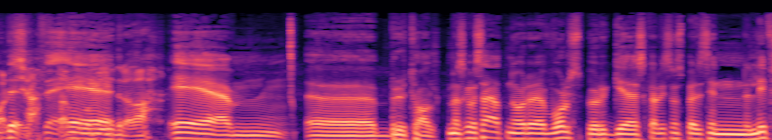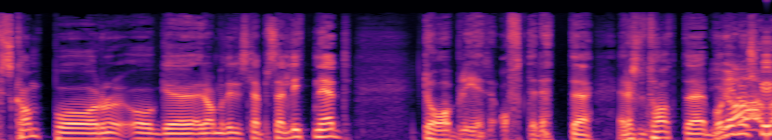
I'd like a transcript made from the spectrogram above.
hold kjeft, det er, videre, da. er øh, brutalt. Men skal vi si at når Wolfsburg skal liksom spille sin livskamp, og, og Real Madrid slipper seg litt ned da blir ofte dette resultatet, både Ja. i norsk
